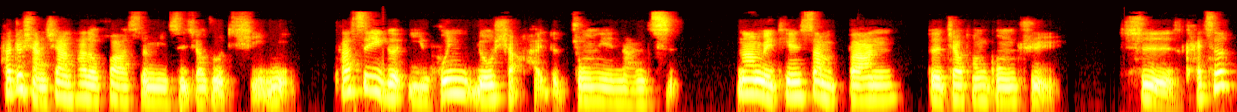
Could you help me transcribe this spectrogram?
他就想象他的化身名字叫做吉米，他是一个已婚有小孩的中年男子。那每天上班的交通工具是开车，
